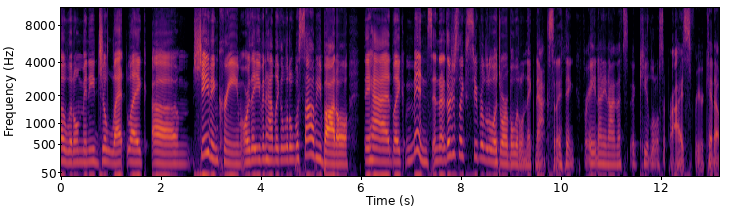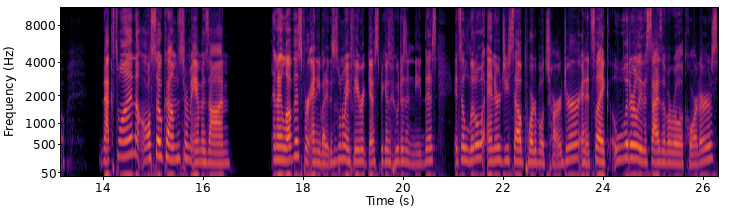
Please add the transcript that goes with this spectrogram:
a little mini Gillette like um shaving cream or they even had like a little wasabi bottle. They had like mints and they're, they're just like super little adorable little knickknacks that I think for $8.99 that's a cute little surprise for your kiddo. Next one also comes from Amazon. And I love this for anybody. This is one of my favorite gifts because who doesn't need this? It's a little energy cell portable charger, and it's like literally the size of a roll of quarters.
